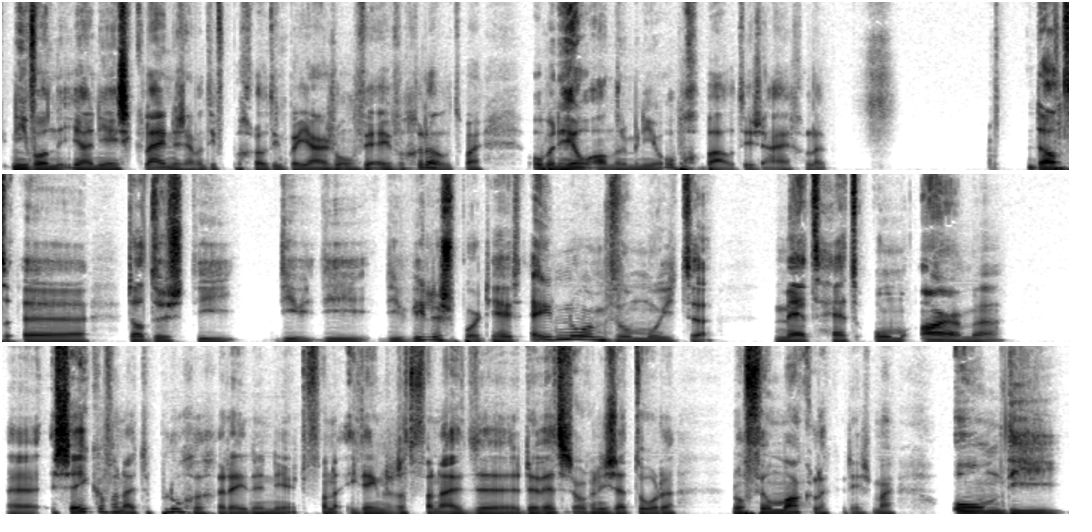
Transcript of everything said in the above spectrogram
in ieder geval ja, niet eens kleiner zijn, want die begroting per jaar is ongeveer even groot, maar op een heel andere manier opgebouwd is eigenlijk. Dat, dat dus die, die, die, die wielersport die heeft enorm veel moeite met het omarmen. Zeker vanuit de ploegen geredeneerd. Van, ik denk dat het vanuit de, de wedstrijdorganisatoren nog veel makkelijker is. Maar om die,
